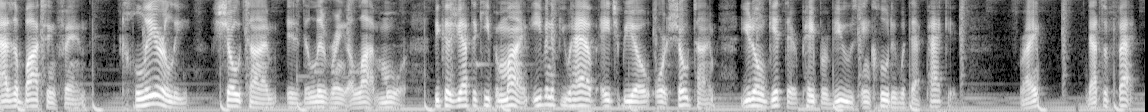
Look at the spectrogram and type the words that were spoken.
as a boxing fan, clearly Showtime is delivering a lot more. Because you have to keep in mind, even if you have HBO or Showtime, you don't get their pay per views included with that package, right? That's a fact.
